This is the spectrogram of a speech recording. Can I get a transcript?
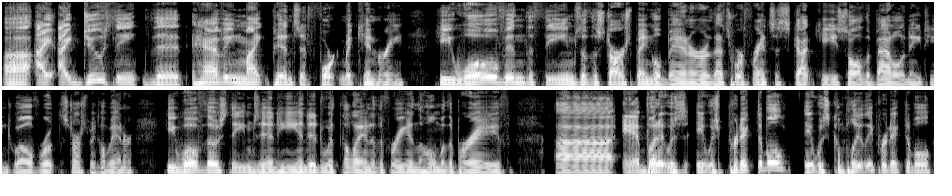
Uh, I, I do think that having Mike Pence at Fort McHenry, he wove in the themes of the Star Spangled Banner. That's where Francis Scott Key saw the battle in 1812, wrote the Star Spangled Banner. He wove those themes in. He ended with the land of the free and the home of the brave. Uh, and, but it was it was predictable. It was completely predictable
